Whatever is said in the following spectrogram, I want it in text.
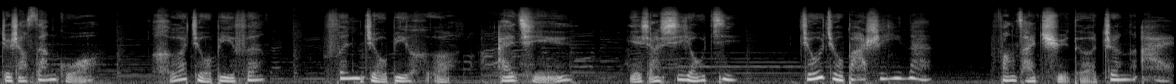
就像三国，合久必分，分久必合。爱情。也像《西游记》，九九八十一难，方才取得真爱。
